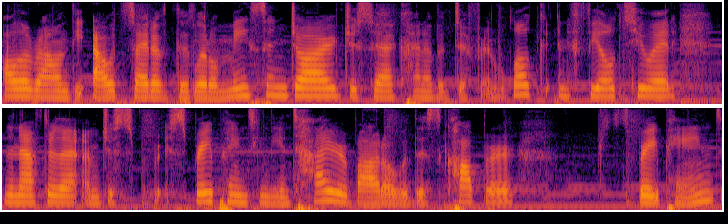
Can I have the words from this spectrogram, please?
all around the outside of the little mason jar just to add kind of a different look and feel to it. And then after that I'm just spray painting the entire bottle with this copper spray paint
